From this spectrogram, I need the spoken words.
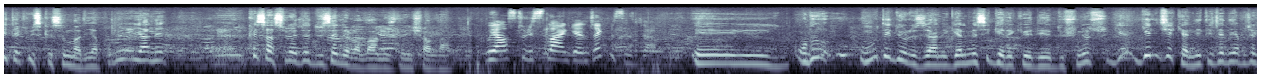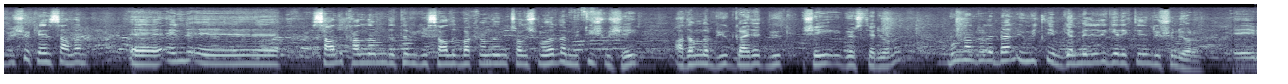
Bir tek üst kısımları yapılıyor. Yani e, kısa sürede düzelir Allah'ın izniyle inşallah. Bu yaz turistler gelecek mi sizce? Ee, onu umut ediyoruz yani gelmesi gerekiyor diye düşünüyoruz. Ge- gelecek yani neticede yapacak bir şey yok. En sağlam, e, en e, sağlık anlamında tabii ki Sağlık Bakanlığı'nın çalışmaları da müthiş bir şey. Adamlar büyük gayret, büyük şeyi gösteriyorlar. Bundan dolayı ben ümitliyim. Gelmeleri gerektiğini düşünüyorum. Ee,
